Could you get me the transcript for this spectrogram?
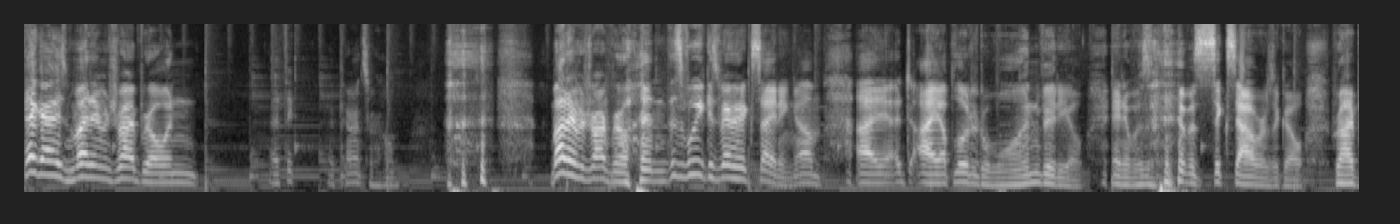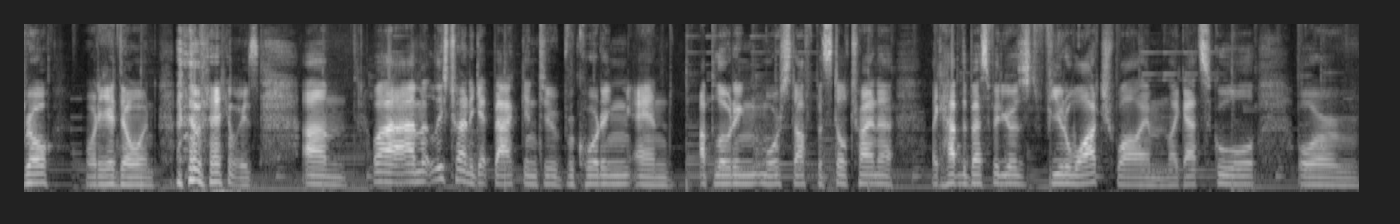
Hey guys, my name is Rybro, and I think my parents are home. my name is Rybro, and this week is very exciting. Um, I I uploaded one video, and it was it was six hours ago. Rybro, what are you doing? but anyways, um, well, I'm at least trying to get back into recording and uploading more stuff, but still trying to like have the best videos for you to watch while I'm like at school or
